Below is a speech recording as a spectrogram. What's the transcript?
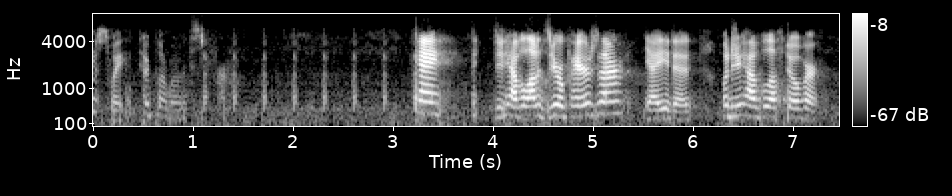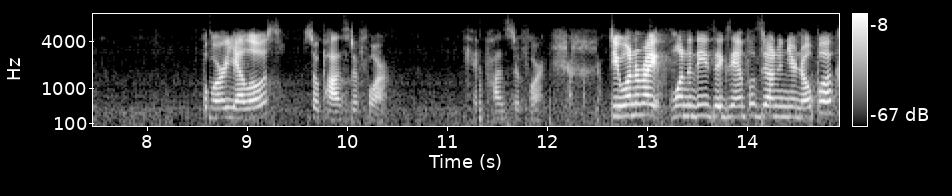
just wait. Okay. Did you have a lot of zero pairs there? Yeah, you did. What did you have left over? Four yellows, so positive four. Okay, positive four. Do you want to write one of these examples down in your notebook?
